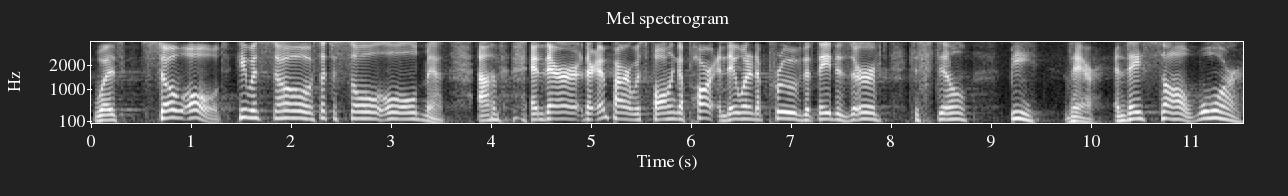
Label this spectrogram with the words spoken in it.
was so old. He was so, such a so old man. Um, and their, their empire was falling apart, and they wanted to prove that they deserved to still be there. And they saw war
